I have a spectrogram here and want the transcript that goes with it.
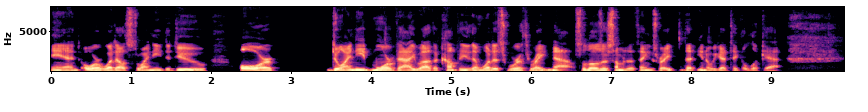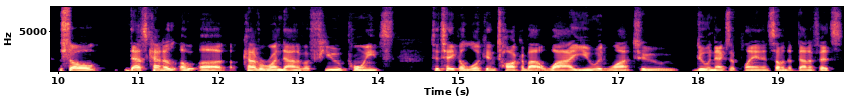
And, or what else do I need to do? Or do I need more value out of the company than what it's worth right now? So those are some of the things, right, that, you know, we got to take a look at. So that's kind of a, kind of a rundown of a few points to take a look and talk about why you would want to do an exit plan and some of the benefits.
